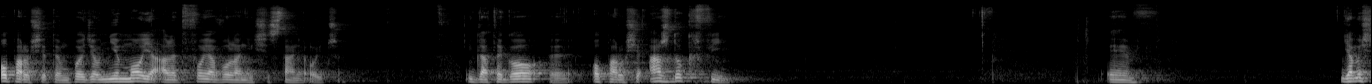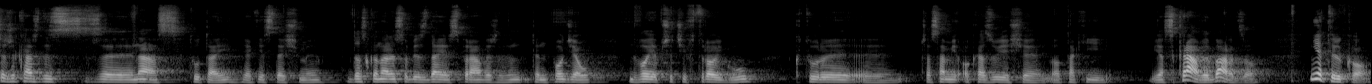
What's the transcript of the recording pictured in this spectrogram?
Oparł się temu, powiedział: Nie moja, ale Twoja wola niech się stanie, Ojcze. I dlatego e, oparł się aż do krwi. Ja myślę, że każdy z nas tutaj, jak jesteśmy, doskonale sobie zdaje sprawę, że ten, ten podział dwoje przeciw trojgu, który y, czasami okazuje się no, taki jaskrawy bardzo, nie tylko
